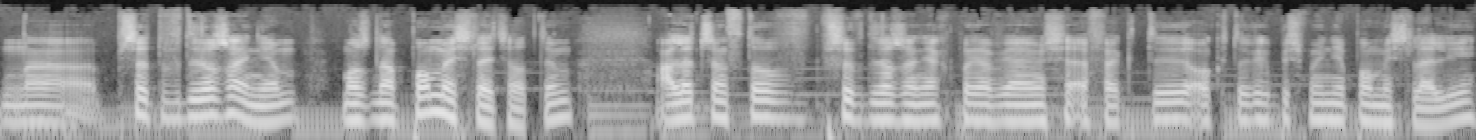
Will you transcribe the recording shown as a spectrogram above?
na, przed wdrożeniem. Można pomyśleć o tym, ale często w, przy wdrożeniach pojawiają się efekty, o których byśmy nie pomyśleli.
